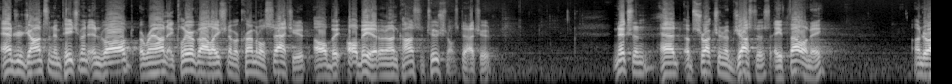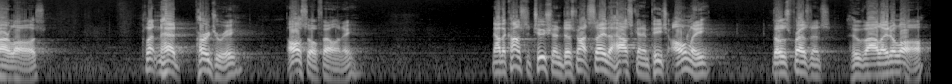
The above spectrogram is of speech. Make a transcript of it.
Andrew Johnson impeachment involved around a clear violation of a criminal statute, albeit an unconstitutional statute. Nixon had obstruction of justice, a felony under our laws. Clinton had perjury, also a felony. Now, the Constitution does not say the House can impeach only those presidents who violate a law,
